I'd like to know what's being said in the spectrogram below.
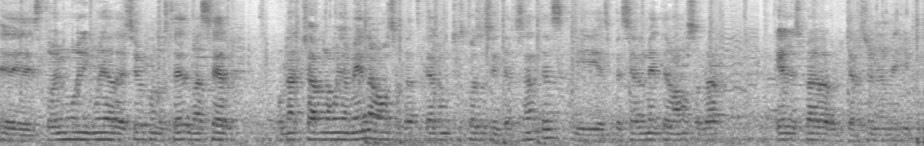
eh, estoy muy, muy agradecido con ustedes, va a ser una charla muy amena, vamos a platicar muchas cosas interesantes y especialmente vamos a hablar qué les para la refrigeración en México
